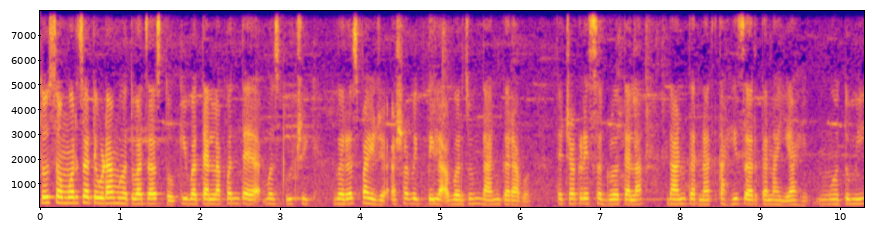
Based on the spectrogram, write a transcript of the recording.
तो समोरचा तेवढा महत्त्वाचा असतो किंवा त्याला पण त्या वस्तूची गरज पाहिजे अशा व्यक्तीला आवर्जून दान करावं. त्याच्याकडे सगळं त्याला दान करण्यात काहीच अर्थ नाही आहे. मग तुम्ही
